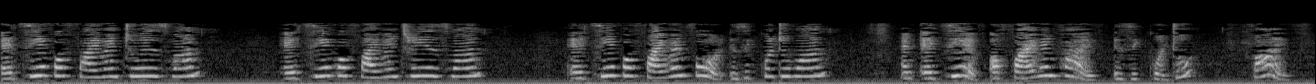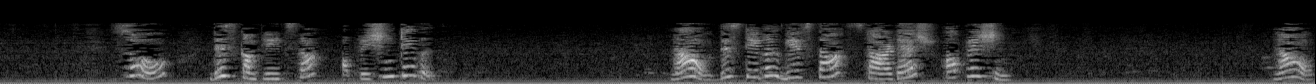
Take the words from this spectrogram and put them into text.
HCF of 5 and 2 is 1. HCF of 5 and 3 is 1. HCF of 5 and 4 is equal to 1. And HCF of 5 and 5 is equal to 5. So, this completes the operation table. Now this table gives the star dash operation. Now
